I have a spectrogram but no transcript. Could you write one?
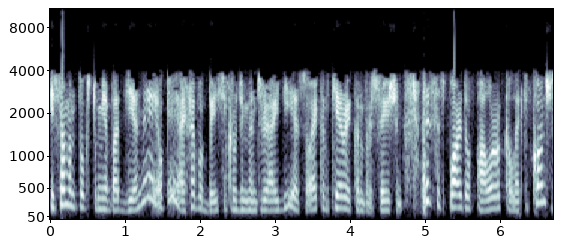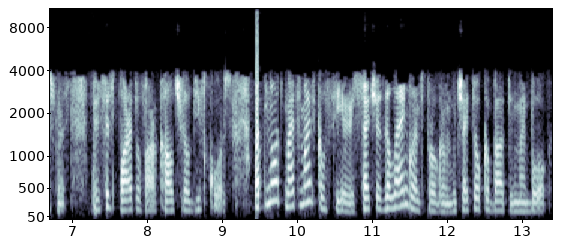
if someone talks to me about DNA, okay, I have a basic rudimentary idea, so I can carry a conversation. This is part of our collective consciousness. This is part of our cultural discourse. But not mathematical theories such as the Langlands program, which I talk about in my book,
